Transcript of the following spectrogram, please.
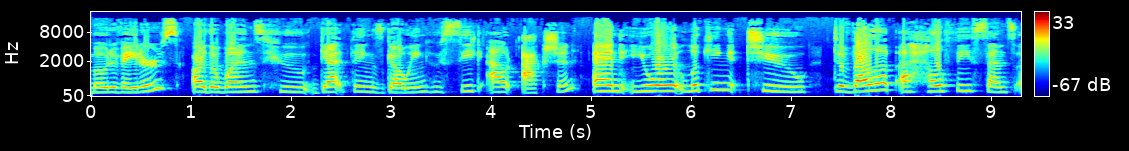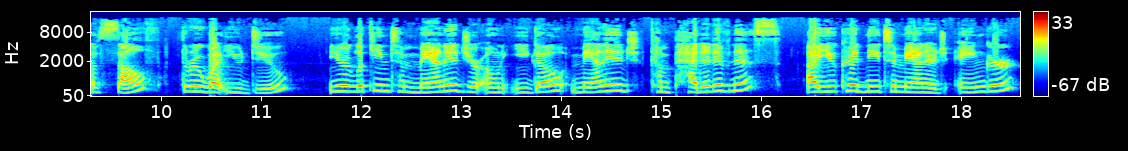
motivators, are the ones who get things going, who seek out action, and you're looking to develop a healthy sense of self through what you do. You're looking to manage your own ego, manage competitiveness. Uh, you could need to manage anger,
